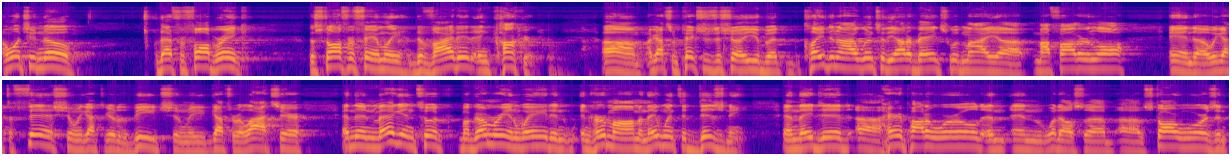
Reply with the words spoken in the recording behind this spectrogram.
I want you to know that for fall break, the Stauffer family divided and conquered. Um, I got some pictures to show you, but Clayton and I went to the Outer Banks with my, uh, my father-in-law, and uh, we got to fish, and we got to go to the beach, and we got to relax there. And then Megan took Montgomery and Wade and, and her mom, and they went to Disney. And they did uh, Harry Potter World and, and what else? Uh, uh, Star Wars. And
